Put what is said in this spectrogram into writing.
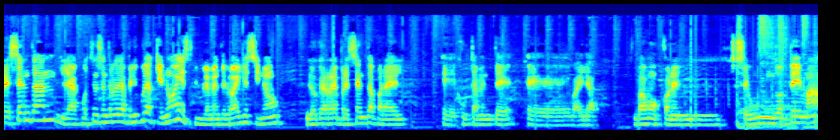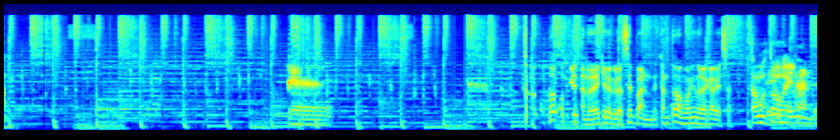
presentan la cuestión central de la película que no es simplemente el baile, sino lo que representa para él eh, justamente eh, bailar. Vamos con el segundo tema. Eh, Todos bailando, eh, quiero que lo sepan, están todos moviendo la cabeza. estamos Sí, todos bailando.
